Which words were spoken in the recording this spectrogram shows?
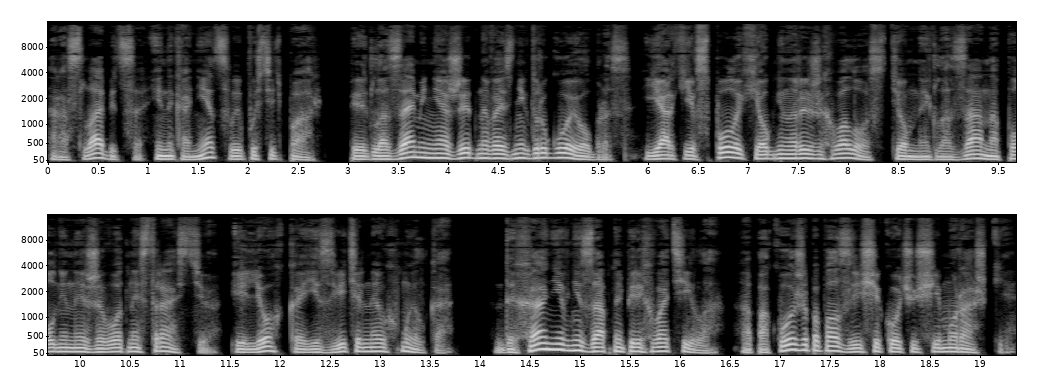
расслабиться и, наконец, выпустить пар. Перед глазами неожиданно возник другой образ. Яркие всполохи огненно-рыжих волос, темные глаза, наполненные животной страстью, и легкая язвительная ухмылка. Дыхание внезапно перехватило, а по коже поползли щекочущие мурашки.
